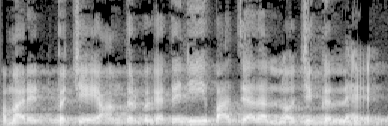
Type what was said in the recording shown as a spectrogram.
ہمارے بچے عام طور پہ کہتے ہیں جی یہ بات زیادہ لاجیکل ہے۔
